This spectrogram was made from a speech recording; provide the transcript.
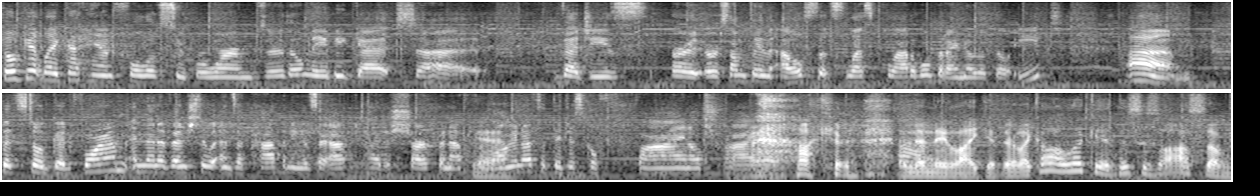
They'll get like a handful of super worms, or they'll maybe get uh, veggies or, or something else that's less palatable, but I know that they'll eat. Um, but still good for them. And then eventually, what ends up happening is their appetite is sharp enough and Yeah. long enough that they just go, "Fine, I'll try it." and then they like it. They're like, oh, look it, this is awesome.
